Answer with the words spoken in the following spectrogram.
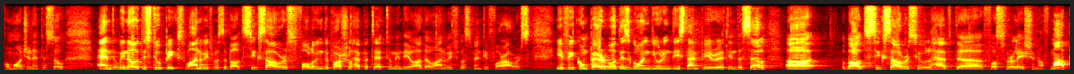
homogeneity. So, and we noticed two peaks, one which was about six hours following the partial hepatectomy and the other one which was 24 hours. If we compared what is going during this time period in the cell, uh, about six hours you will have the phosphorylation of MAP,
